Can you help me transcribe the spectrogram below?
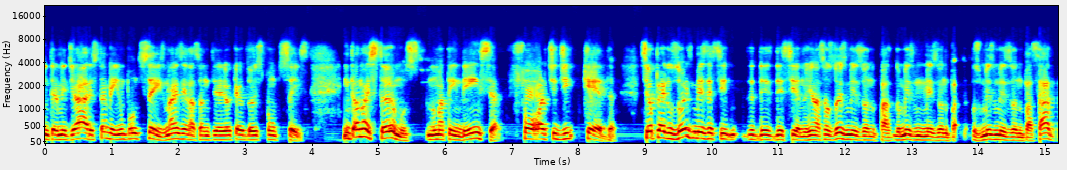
intermediários também 1,6, mas em relação ao anterior caiu 2,6. Então nós estamos numa tendência forte de queda. Se eu pego os dois meses desse, de, desse ano em relação aos dois meses do ano do mesmo mês do ano os mesmos meses do ano passado,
